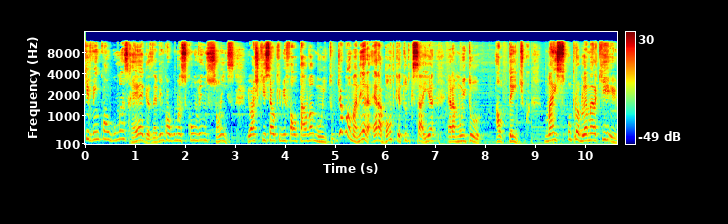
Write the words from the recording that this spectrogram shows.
que vem com algumas regras, né? Vem com algumas convenções. Eu acho que isso é o que me faltava muito. De alguma maneira, era bom porque tudo que saía era muito autêntico. Mas o problema era que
